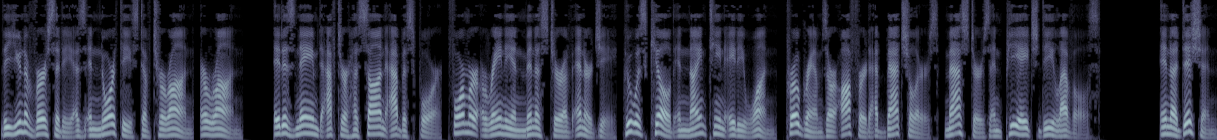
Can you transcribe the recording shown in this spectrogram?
The university is in northeast of Tehran, Iran. It is named after Hassan Abbaspour, former Iranian Minister of Energy, who was killed in 1981. Programs are offered at bachelor's, master's, and PhD levels. In addition,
